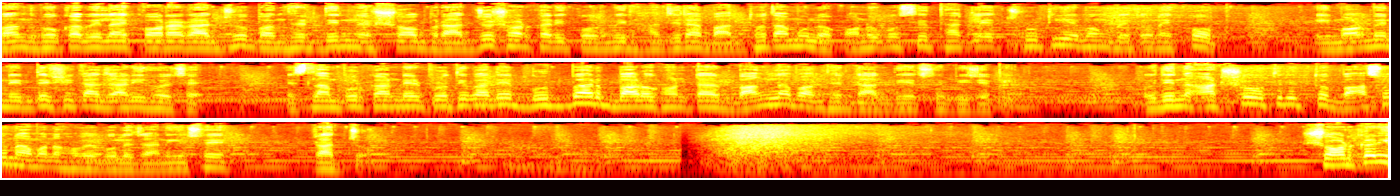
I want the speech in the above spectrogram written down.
বন্ধ মোকাবিলায় করা রাজ্য, বন্ধের দিন সব রাজ্য সরকারি কর্মীর হাজিরা বাধ্যতামূলক অনুপস্থিত থাকলে ছুটি এবং বেতনে ক্ষোভ। এই মর্মে নির্দেশিকা জারি হয়েছে। ইসলামপুর কাণ্ডের প্রতিবাদে বুধবার বারো ঘণ্টার বাংলা বন্ধের ডাক দিয়েছে বিজেপি। ওই দিন আটশো অতিরিক্ত বাসও নামানো হবে বলে জানিয়েছে রাজ্য। সরকারি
